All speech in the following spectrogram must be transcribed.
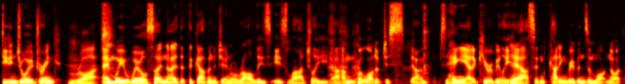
did enjoy a drink. Right. And we, we also know that the Governor General role is is largely um, a lot of just um, hanging out at Kirribilli Yeah. House and cutting ribbons and whatnot.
